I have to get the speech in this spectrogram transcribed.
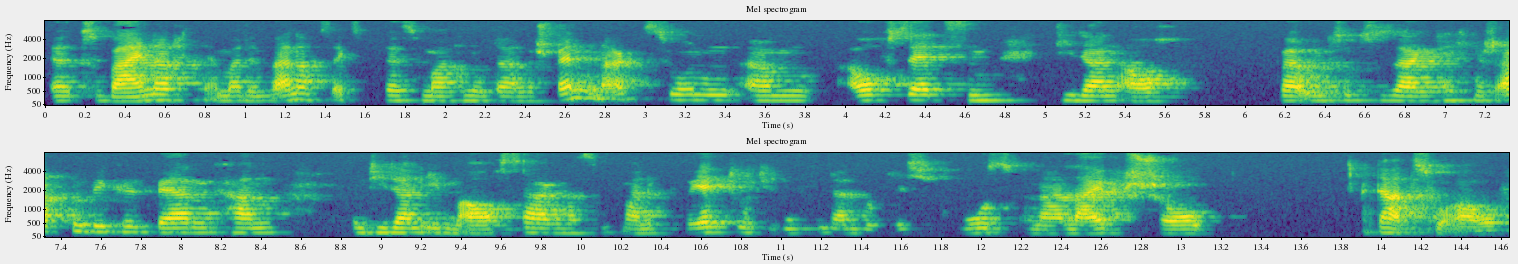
äh, zu Weihnachten immer den Weihnachtsexpress machen und da eine Spendenaktion ähm, aufsetzen, die dann auch bei uns sozusagen technisch abgewickelt werden kann und die dann eben auch sagen, das sind meine Projekte und die rufen dann wirklich groß in einer Live-Show dazu auf.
